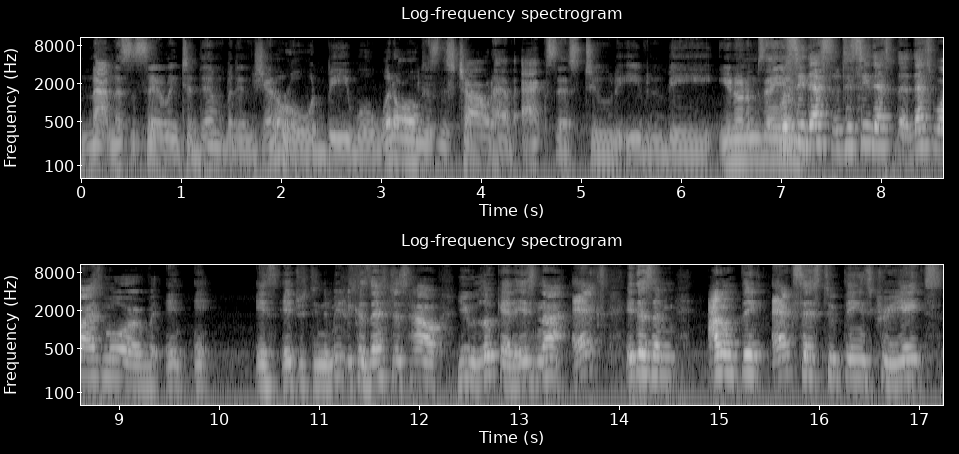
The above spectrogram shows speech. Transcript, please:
not necessarily to them, but in general, would be, well, what all does this child have access to to even be? You know what I'm saying? Well, see that's to see that's that's why it's more of in, in, it's interesting to me because that's just how you look at it. It's not X. It doesn't. I don't think access to things creates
